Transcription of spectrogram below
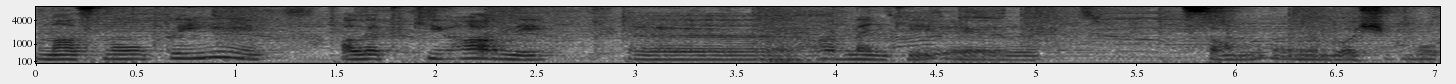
у нас на Україні, але такий гарний, е, гарненький сам дощик був.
